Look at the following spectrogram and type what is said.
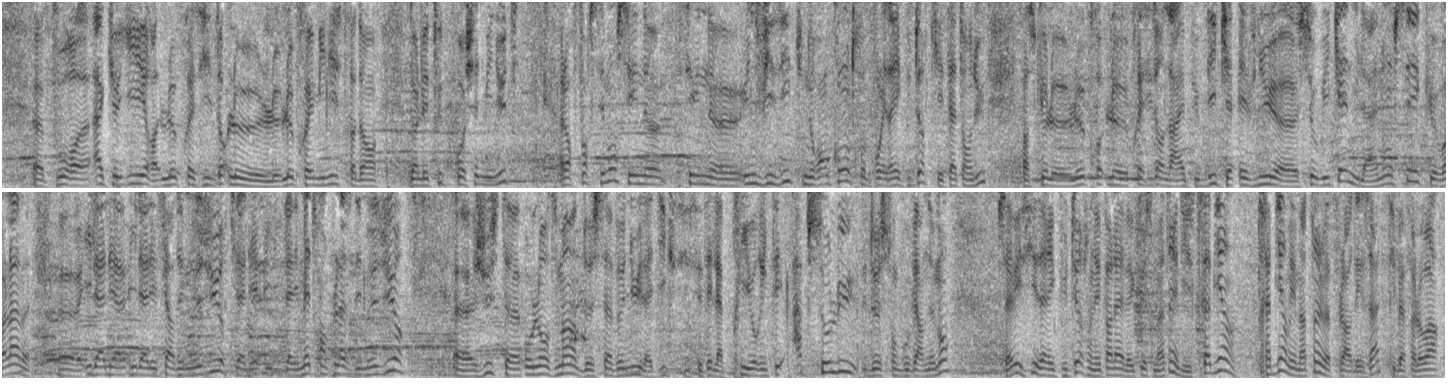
pour accueillir le président, le, premier ministre dans, dans les toutes prochaines minutes. Alors forcément, c'est une, c'est une, une visite, une rencontre pour les agriculteurs qui est attendue parce que le, le président de la République est venu euh, ce week-end. Il a annoncé que voilà, euh, il allait, faire des mesures, qu'il allait, allait mettre en place des mesures. Euh, juste au lendemain de sa venue, il a dit que c'était la priorité absolue de son gouvernement. Vous savez, ici, les agriculteurs, j'en ai parlé avec eux ce matin, ils disent très bien, très bien, mais maintenant il va falloir des actes, il va falloir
